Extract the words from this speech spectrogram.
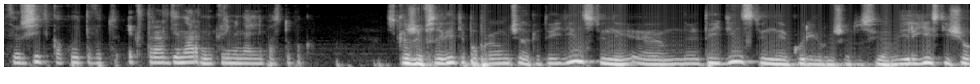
совершить какой-то вот экстраординарный криминальный поступок. Скажи, в Совете по правам человека ты единственный, э, ты единственный курируешь эту сферу? Или есть еще,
